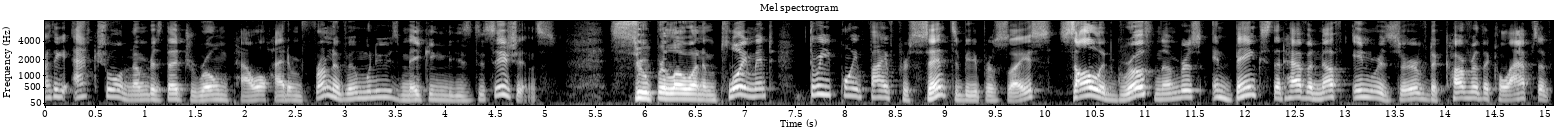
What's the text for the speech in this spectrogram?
are the actual numbers that Jerome Powell had in front of him when he was making these decisions. Super low unemployment 3.5% to be precise, solid growth numbers, and banks that have enough in reserve to cover the collapse of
